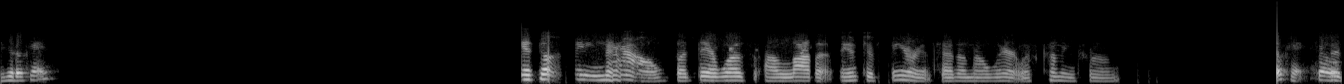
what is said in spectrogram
Is it okay? It's okay now, but there was a lot of interference. I don't know where it was coming from. Okay, so.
